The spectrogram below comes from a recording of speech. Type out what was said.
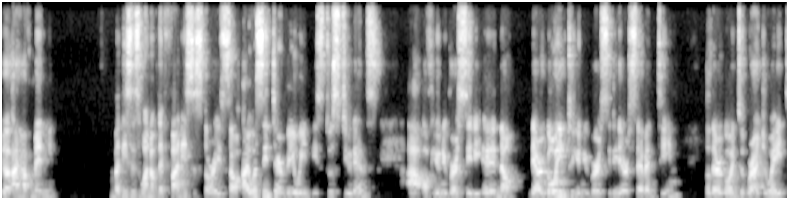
i have many but this is one of the funniest stories so i was interviewing these two students uh, of university uh, no they're going to university they're 17 so they're going to graduate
